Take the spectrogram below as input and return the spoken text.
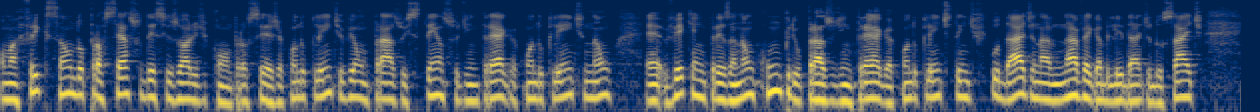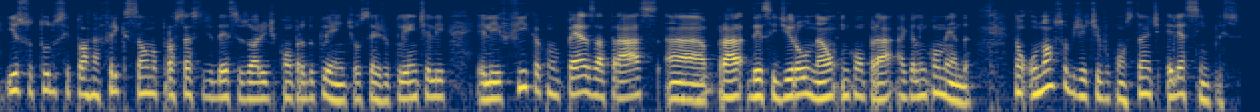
uma fricção do processo decisório de compra, ou seja, quando o cliente vê um prazo extenso de entrega, quando o cliente não é, vê que a empresa não cumpre o prazo de entrega, quando o cliente tem dificuldade na navegabilidade do site, isso tudo se torna fricção no processo de decisório de compra do cliente, ou seja, o cliente ele, ele fica com pés atrás ah, uhum. para decidir ou não em comprar aquela encomenda. Então, o nosso objetivo constante ele é simples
